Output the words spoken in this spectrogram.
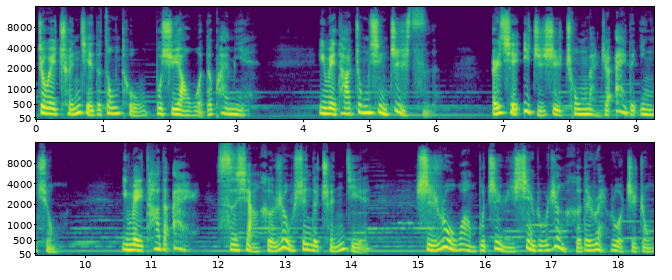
这位纯洁的宗徒，不需要我的宽免，因为他忠信至死，而且一直是充满着爱的英雄，因为他的爱、思想和肉身的纯洁。使若望不至于陷入任何的软弱之中。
